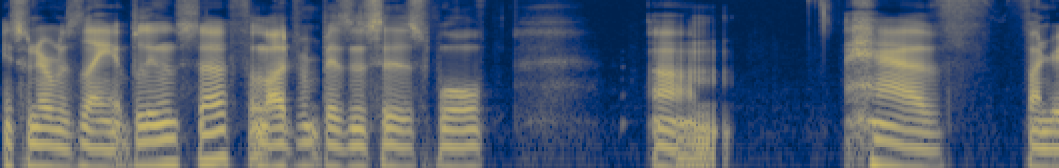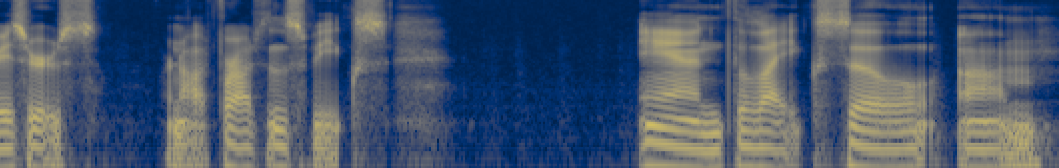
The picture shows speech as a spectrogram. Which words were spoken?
it's when everyone's laying it blue and stuff. A lot of different businesses will um, have fundraisers or not for Autism Speaks and the like. So um,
